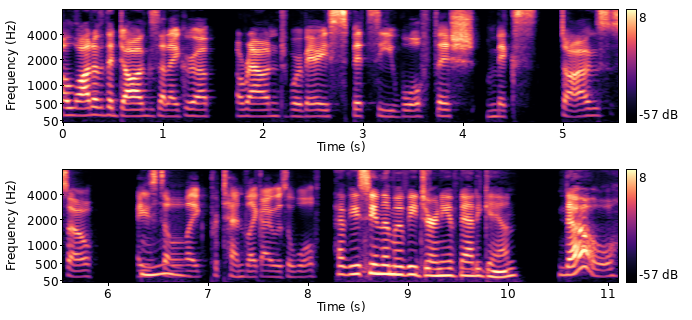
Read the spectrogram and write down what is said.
a lot of the dogs that I grew up around were very spitzy, wolfish mixed dogs. So I used to Mm. like pretend like I was a wolf. Have you seen the movie Journey of Natty Gann? No.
